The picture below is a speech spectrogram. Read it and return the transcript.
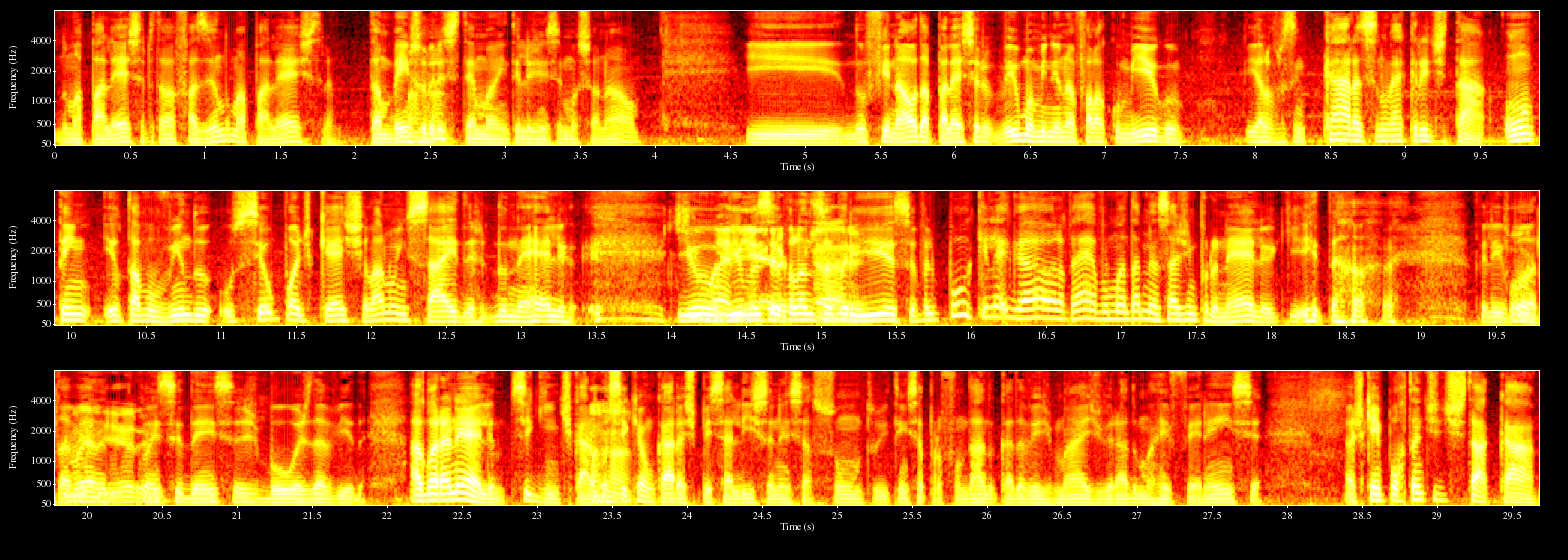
numa palestra, estava fazendo uma palestra também uhum. sobre esse tema inteligência emocional. E no final da palestra veio uma menina falar comigo e ela falou assim: Cara, você não vai acreditar. Ontem eu estava ouvindo o seu podcast lá no Insider do Nélio que e eu ouvi você falando cara. sobre isso. Eu falei: Pô, que legal. Ela falou: É, vou mandar mensagem pro Nélio aqui e tal. Falei, pô, pô tá vendo? Maneiro. Coincidências boas da vida. Agora, Nélio, seguinte, cara, uhum. você que é um cara especialista nesse assunto e tem se aprofundado cada vez mais, virado uma referência, acho que é importante destacar,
